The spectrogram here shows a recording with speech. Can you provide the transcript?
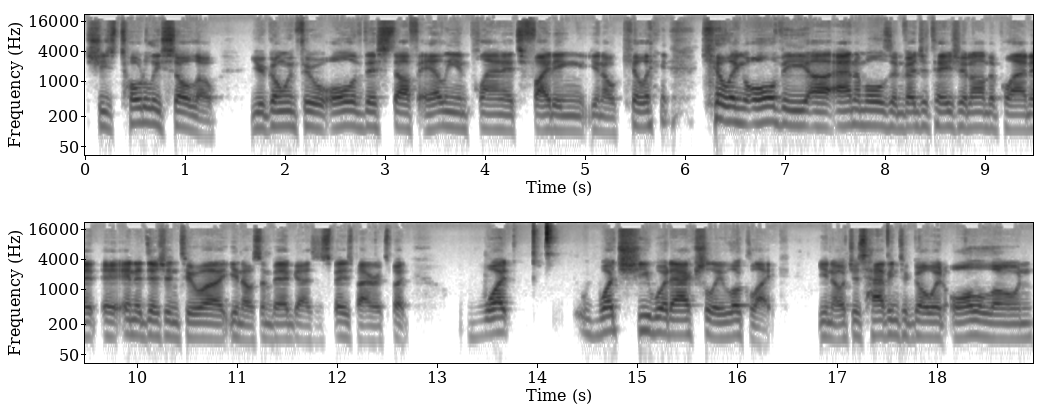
she's totally solo. You're going through all of this stuff alien planets fighting you know killing killing all the uh, animals and vegetation on the planet in addition to uh, you know some bad guys and space pirates. But what what she would actually look like you know just having to go it all alone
